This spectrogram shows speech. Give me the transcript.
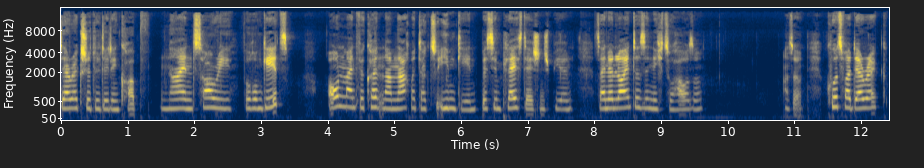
Derek schüttelte den Kopf. Nein, sorry. Worum geht's? Owen meint, wir könnten am Nachmittag zu ihm gehen, bisschen Playstation spielen. Seine Leute sind nicht zu Hause. Also, kurz vor Derek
